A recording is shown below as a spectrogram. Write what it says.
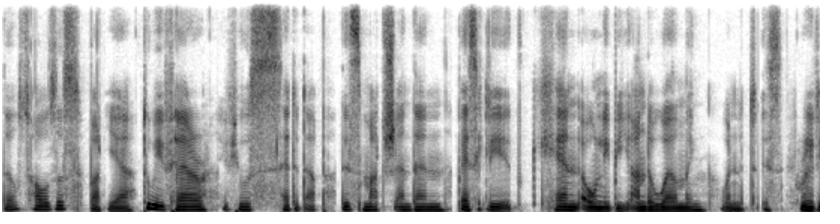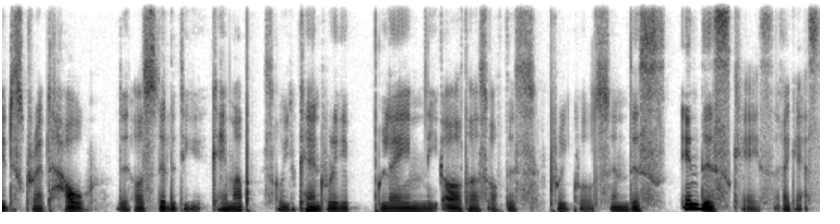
those houses, but yeah, to be fair, if you set it up this much and then basically it can only be underwhelming when it is really described how the hostility came up. So you can't really blame the authors of this prequels in this in this case, I guess.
